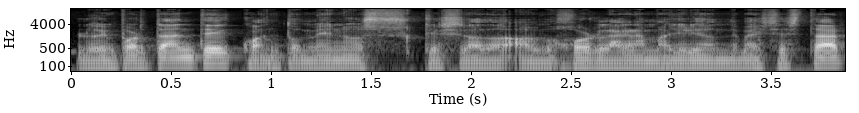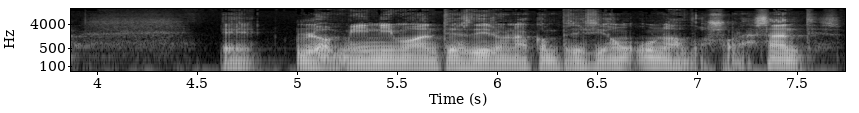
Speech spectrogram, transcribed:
Lo importante, cuanto menos, que sea a lo mejor la gran mayoría donde vais a estar, eh, lo mínimo antes de ir a una competición, una o dos horas antes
